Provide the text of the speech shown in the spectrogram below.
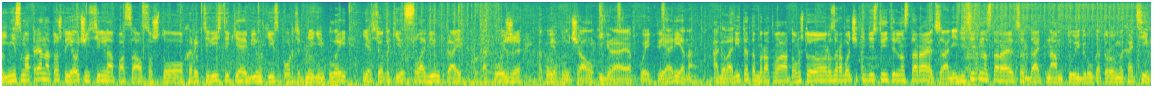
И несмотря на то, что я очень сильно опасался, что характеристики обилки испортят мне геймплей, я все-таки словил кайф такой же, какой я получал, играя в Quake 3 Arena. А говорит это, братва, о том, что разработчики действительно стараются, они действительно стараются дать нам ту игру, которую мы хотим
